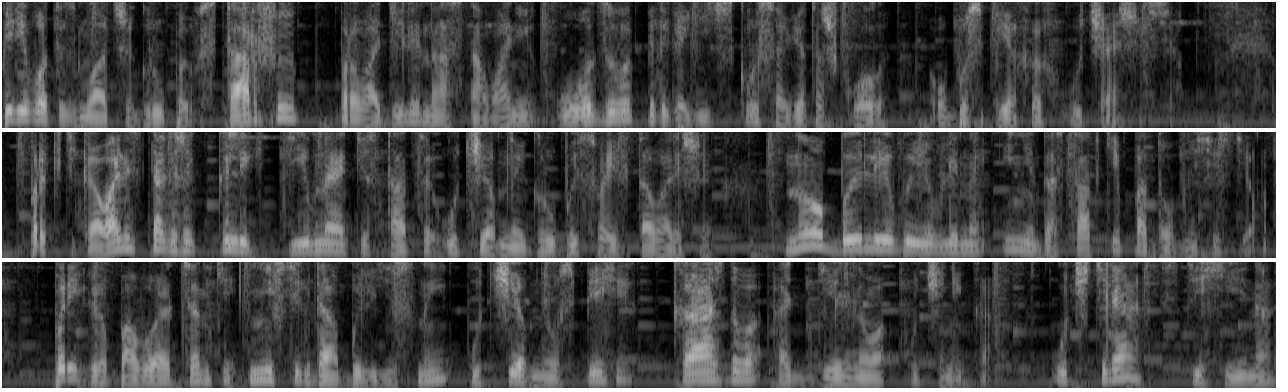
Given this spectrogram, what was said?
Перевод из младшей группы в старшую проводили на основании отзыва педагогического совета школы – об успехах учащихся. Практиковались также коллективная аттестация учебной группы своих товарищей, но были выявлены и недостатки подобной системы. При групповой оценке не всегда были ясны учебные успехи каждого отдельного ученика. Учителя стихийно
